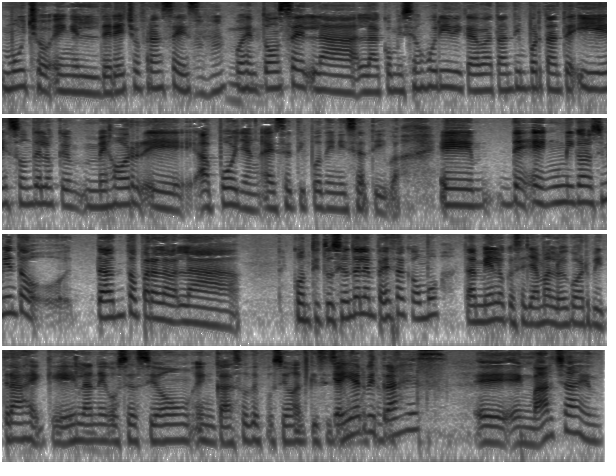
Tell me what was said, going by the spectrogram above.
mucho en el derecho francés uh -huh. pues entonces la, la comisión jurídica es bastante importante y son de los que mejor eh, apoyan a ese tipo de iniciativa eh, de, en mi conocimiento tanto para la, la constitución de la empresa como también lo que se llama luego arbitraje, que es la negociación en caso de fusión adquisición. ¿Y hay arbitrajes eh, en marcha en,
